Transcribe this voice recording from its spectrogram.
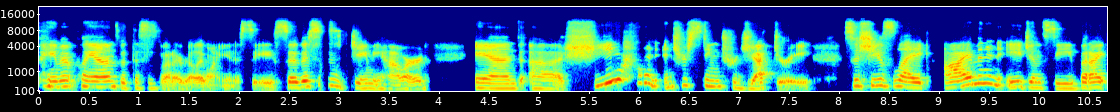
payment plans, but this is what I really want you to see. So this is Jamie Howard, and uh, she had an interesting trajectory. So she's like, I'm in an agency, but I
